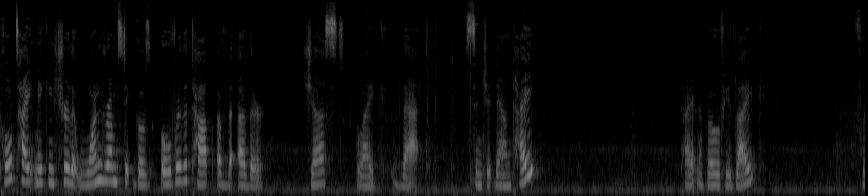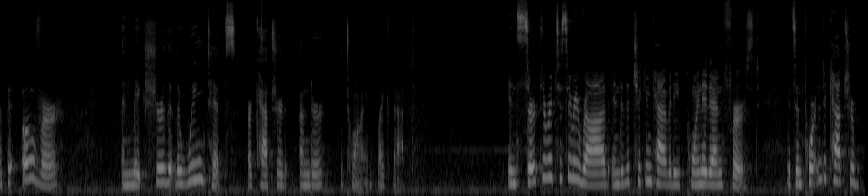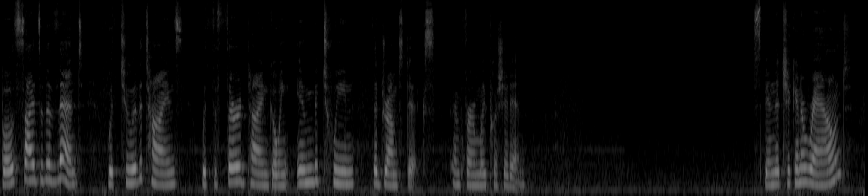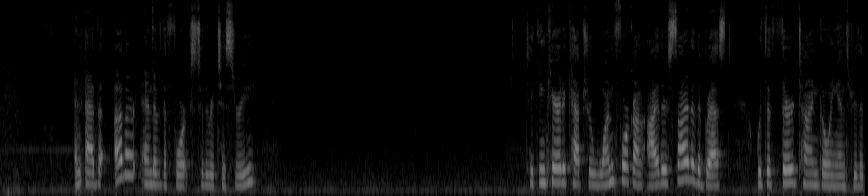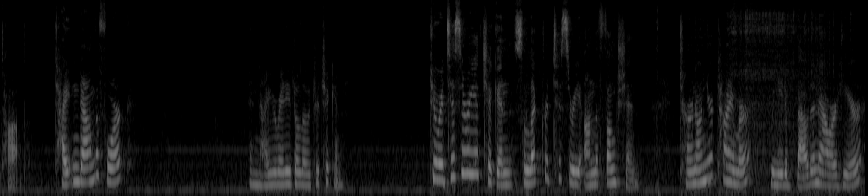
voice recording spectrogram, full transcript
Pull tight, making sure that one drumstick goes over the top of the other, just like that. Cinch it down tight. Tie it in a bow if you'd like flip it over and make sure that the wingtips are captured under the twine, like that. Insert the rotisserie rod into the chicken cavity pointed end first. It's important to capture both sides of the vent with two of the tines, with the third tine going in between the drumsticks and firmly push it in. Spin the chicken around and add the other end of the forks to the rotisserie. Taking care to capture one fork on either side of the breast with the third tine going in through the top. Tighten down the fork, and now you're ready to load your chicken. To rotisserie a chicken, select rotisserie on the function. Turn on your timer. We need about an hour here.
